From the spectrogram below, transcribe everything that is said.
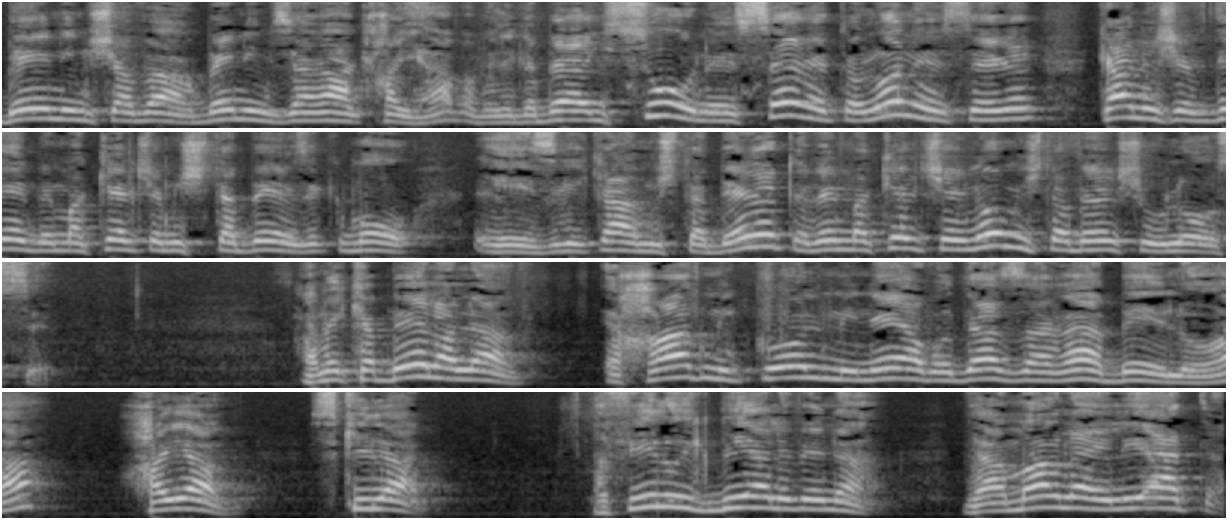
בין אם שבר, בין אם זרק חייב, אבל לגבי האיסור, נאסרת או לא נאסרת, כאן יש הבדל בין מקל שמשתבר, זה כמו אה, זריקה משתברת, לבין מקל שאינו משתבר שהוא לא עושה. המקבל עליו אחד מכל מיני עבודה זרה באלוה, חייב, סקילה. אפילו הגביה לבנה, ואמר לה אלי עתה,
